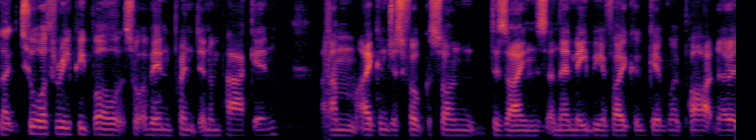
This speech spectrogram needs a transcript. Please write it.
like two or three people sort of in printing and packing, um, I can just focus on designs, and then maybe if I could give my partner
